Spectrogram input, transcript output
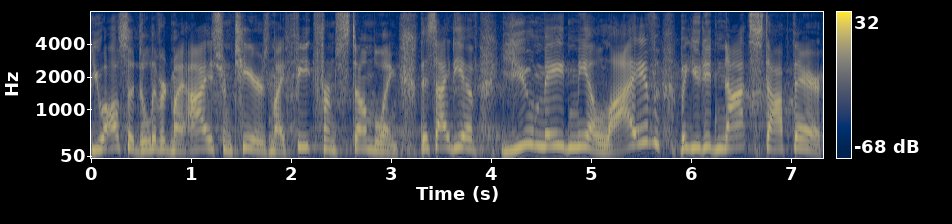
You also delivered my eyes from tears, my feet from stumbling. This idea of you made me alive, but you did not stop there.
